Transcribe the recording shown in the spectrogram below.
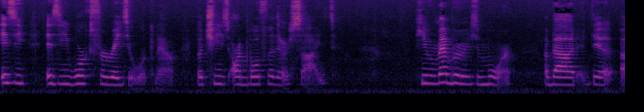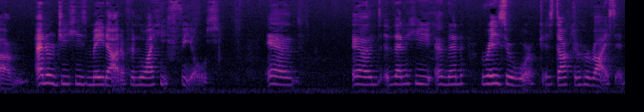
Izzy Izzy works for Razorwork now, but she's on both of their sides. He remembers more about the um, energy he's made out of and why he feels, and and then he and then Razorwork is Doctor Horizon.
